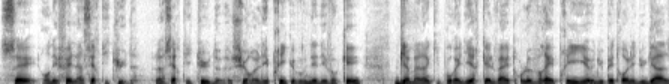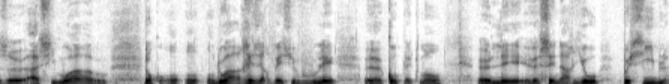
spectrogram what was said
c'est en effet l'incertitude l'incertitude sur les prix que vous venez d'évoquer. Bien malin qui pourrait dire quel va être le vrai prix euh, du pétrole et du gaz euh, à six mois. Donc on, doit réserver, si vous voulez, euh, complètement les scénarios possibles.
